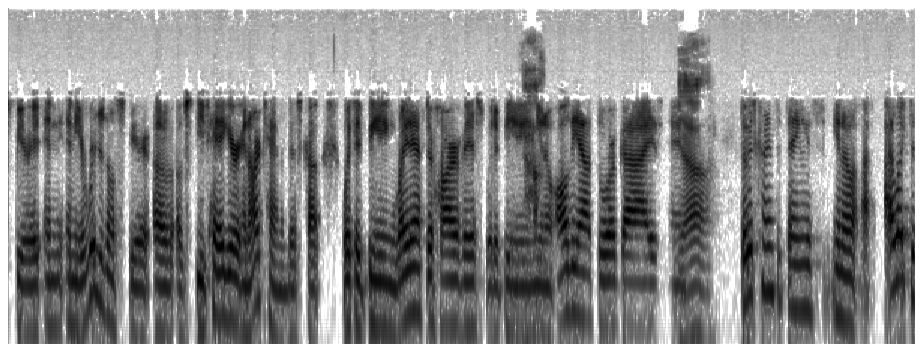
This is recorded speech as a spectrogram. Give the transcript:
spirit and, and the original spirit of, of Steve Hager and our Cannabis Cup, with it being right after harvest, with it being Yeah. you know all the outdoor guys and Yeah. Those kinds of things, you know, I, I like to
